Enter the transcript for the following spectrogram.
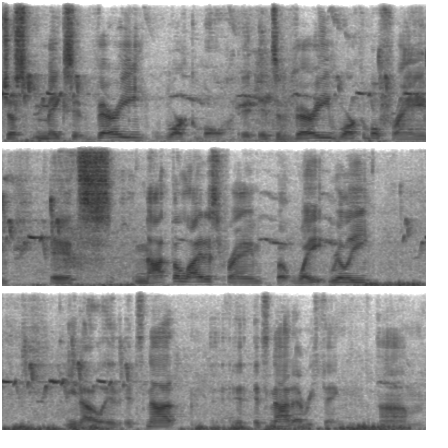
just makes it very workable. It, it's a very workable frame. It's not the lightest frame, but weight really, you know, it, it's not it's not everything. Um,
